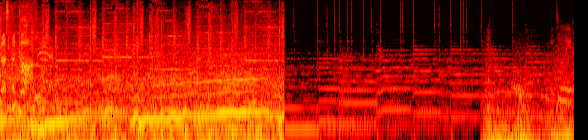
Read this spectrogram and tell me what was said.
Just a cop. Видела их,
